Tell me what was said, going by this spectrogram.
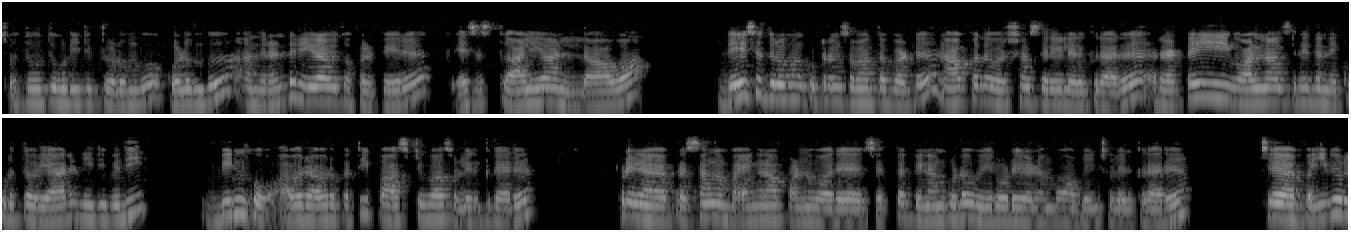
ஸோ தூத்துக்குடி டு கொழும்பு கொழும்பு அந்த ரெண்டு நீராவி கப்பல் பேரு எஸ்.எஸ். காலியா அண்ட் லாவா. தேச துரோகம் குற்றம் சுமத்தப்பட்டு 40 வருஷம் சிறையில் இருக்கிறாரு. இரட்டை வாழ்நாள் சிறை தண்டனை கொடுத்தவர் யாரு? நீதிபதி பின்ஹோ. அவர் அவரை பத்தி பாசிட்டிவா சொல்லியிருக்கிறாரு. இப்படி பிரசங்கம் பயங்கரமா பண்ணுவாரு. செத்த பிணம் கூட உயிரோடு எழும்பும் அப்படின்னு சொல்லியிருக்கிறாரு. இவர்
